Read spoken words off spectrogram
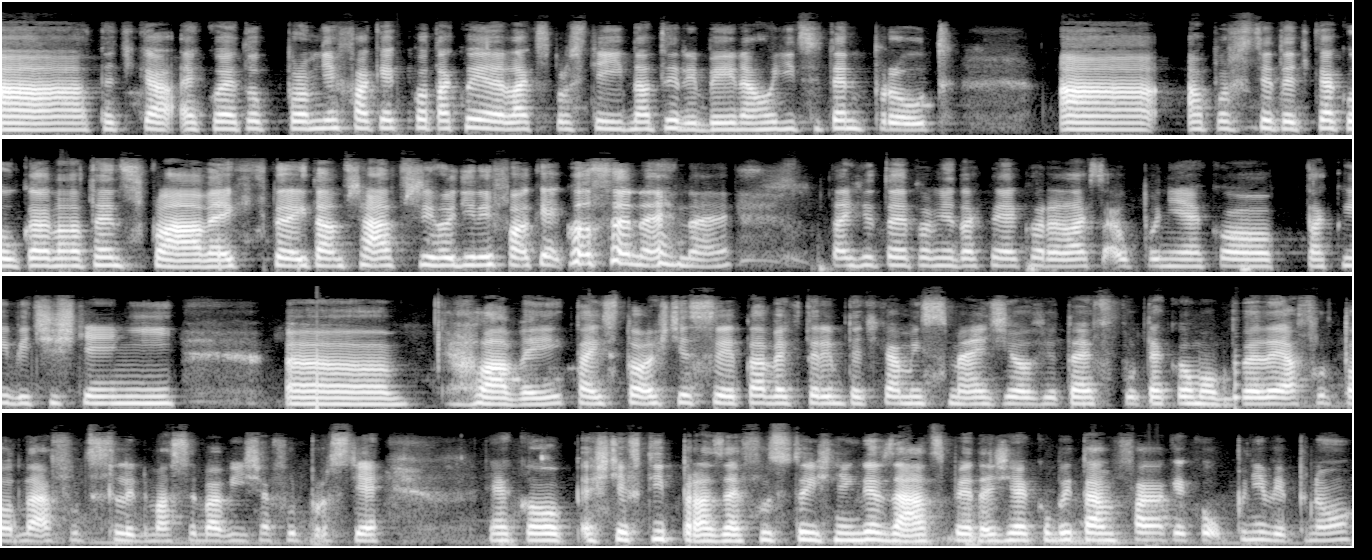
a teďka jako je to pro mě fakt jako takový relax, prostě jít na ty ryby, nahodit si ten prout a, a prostě teďka koukat na ten splávek, který tam třeba tři hodiny fakt jako se nehne. Takže to je pro mě takový jako relax a úplně jako takový vyčištění uh, hlavy, tady z toho ještě světa, ve kterém teďka my jsme, že, jo, že to je furt jako mobily a furt tohle a furt s lidma se bavíš a furt prostě jako ještě v té Praze, furt stojíš někde v zácpě, takže jako by tam fakt jako úplně vypnu.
